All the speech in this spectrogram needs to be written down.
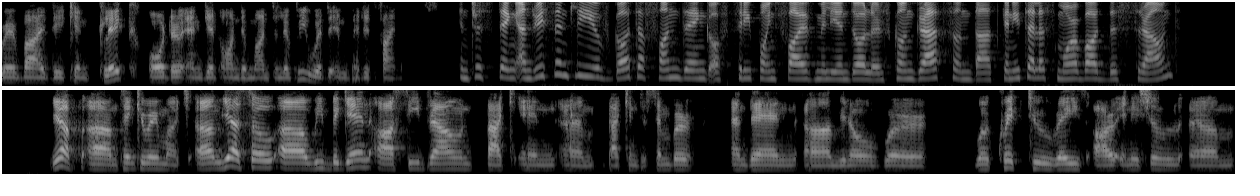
whereby they can click, order, and get on demand delivery with embedded finance. Interesting. And recently you've got a funding of $3.5 million. Congrats on that. Can you tell us more about this round? Yep. Um, thank you very much. Um, yeah. So uh, we began our seed round back in um, back in December, and then um, you know we're we're quick to raise our initial um,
